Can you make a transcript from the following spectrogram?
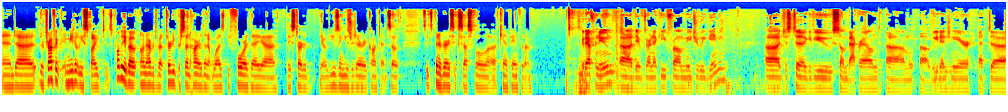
And uh, their traffic immediately spiked. It's probably about, on average, about 30% higher than it was before they, uh, they started you know, using user-generated content. So it's, it's been a very successful uh, campaign for them. Good afternoon, uh, David Czarnecki from Major League Gaming. Uh, just to give you some background, um, uh, lead engineer at uh,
